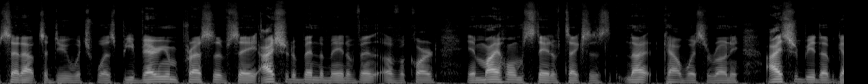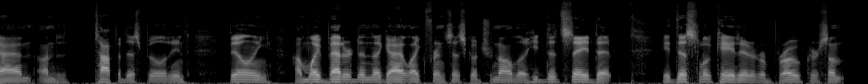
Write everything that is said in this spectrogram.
set out to do, which was be very impressive. Say, I should have been the main event of a card in my home state of Texas, not Cowboy Cerrone. I should be the guy on, on the top of this building, billing. I'm way better than the guy like Francisco Trinaldo. He did say that he dislocated or broke or some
